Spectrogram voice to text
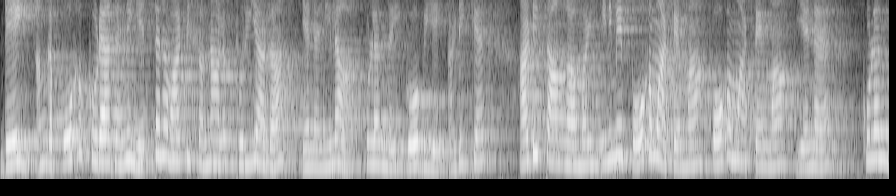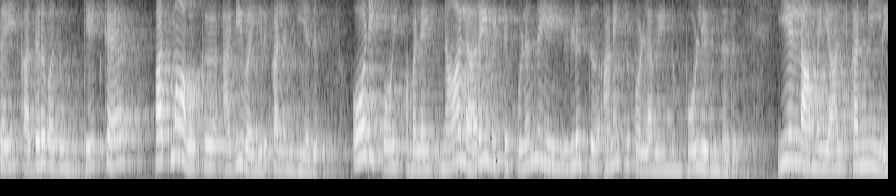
டேய் அங்கே போகக்கூடாதுன்னு எத்தனை வாட்டி சொன்னாலும் புரியாதா? என நிலா குழந்தை கோபியை அடிக்க அடி தாங்காமல் இனிமே போக மாட்டேம்மா போக மாட்டேம்மா என குழந்தை கதறுவதும் கேட்க பத்மாவுக்கு அடி வயிறு கலங்கியது. ஓடிப்போய் அவளை நாலு அறை விட்டு குழந்தையை இழுத்து அணைத்து கொள்ள வேண்டும் போலிருந்தது. இயலாமையால் கண்ணீரே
